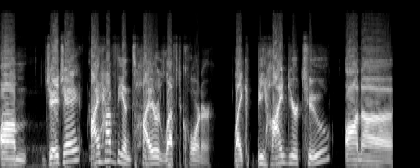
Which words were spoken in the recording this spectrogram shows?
Um, JJ, I have the entire left corner, like behind your two on uh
